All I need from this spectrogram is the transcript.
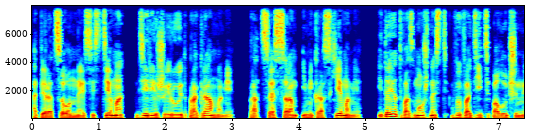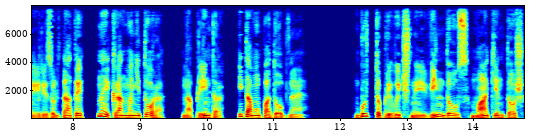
Операционная система дирижирует программами, процессором и микросхемами и дает возможность выводить полученные результаты на экран монитора, на принтер и тому подобное будь то привычные Windows, Macintosh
